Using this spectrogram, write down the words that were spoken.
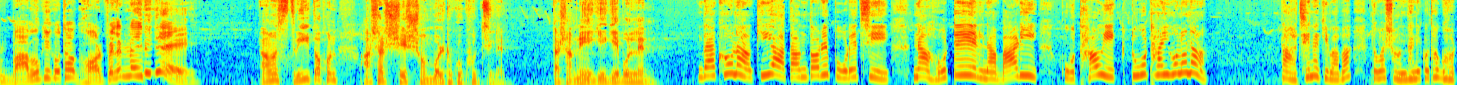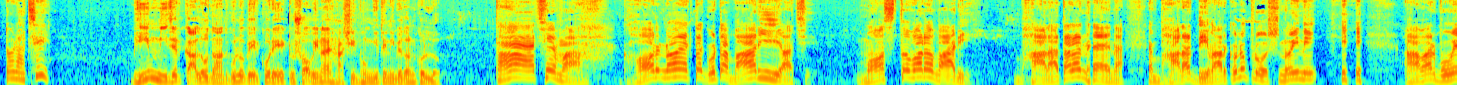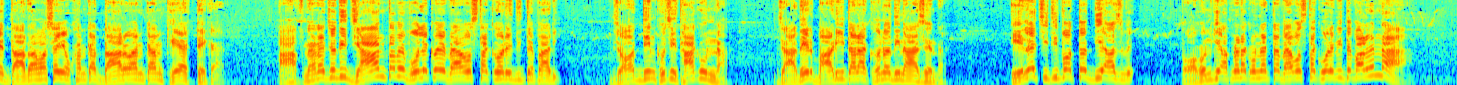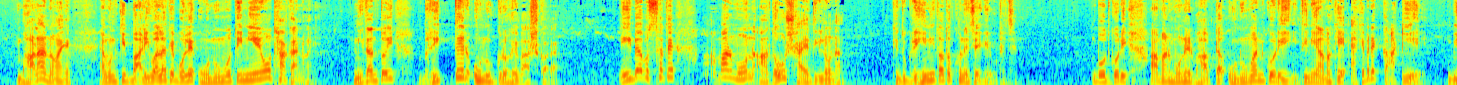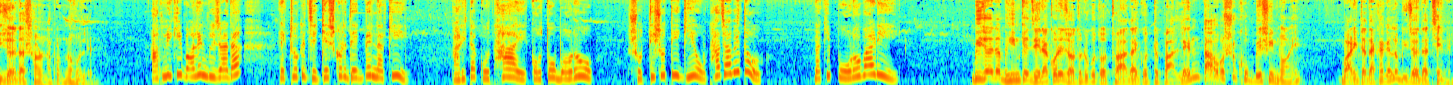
বাবু কি কোথাও ঘর পেলেন না এইদিকে? আমার স্ত্রী তখন আসার শেষ সম্বলটুকু খুঁজছিলেন। তার সামনে এগিয়ে গিয়ে বললেন দেখো না কি আতান্তরে পড়েছি। না হোটেল না বাড়ি কোথাও একটুও ঠাঁই হলো না। তা আছে নাকি বাবা? তোমার সন্ধানে কোথাও ঘরটর আছে? ভীম নিজের কালো দাঁতগুলো বের করে একটু সবিনয় হাসির ভঙ্গিতে নিবেদন করল। তা আছে মা ঘর নয় একটা গোটা বাড়ি আছে। মস্ত বড় বাড়ি। ভাড়া তারা নেয় না ভাড়া দেওয়ার কোনো প্রশ্নই নেই। আমার বউয়ের দাদামশাই ওখানকার দারোয়ান কাম কেয়ারটেকার। আপনারা যদি যান, তবে বলে কয়ে ব্যবস্থা করে দিতে পারি। যতদিন খুশি থাকুন না, যাদের বাড়ি তারা কোনো দিন আসে না। এলে চিঠিপত্র দিয়ে আসবে। তখন কি আপনারা কোনো একটা ব্যবস্থা করে নিতে পারবেন না? ভাড়া নয়, এমনকি বাড়িওয়ালাকে বলে অনুমতি নিয়েও থাকা নয়। নিতান্তই ভৃত্যের অনুগ্রহে বাস করা। এই ব্যবস্থাতে আমার মন আদৌ সায় দিল না। কিন্তু গৃহিণী ততক্ষণে জেগে উঠেছেন। বোধ করি আমার মনের ভাবটা অনুমান করেই তিনি আমাকে একেবারে কাটিয়ে বিজয়দা স্বর্ণাপন্ন হলেন। আপনি কি বলেন বিজয়দা? একটু ওকে জিজ্ঞেস করে দেখবেন নাকি? বাড়িটা কোথায়? কত বড়? সত্যি সত্যি গিয়ে ওঠা যাবে তো? নাকি পোড়ো বাড়ি? বিজয়দা ভীমকে জেরা করে যতটুকু তথ্য আদায় করতে পারলেন তা অবশ্য খুব বেশি নয়। বাড়িটা দেখা গেল বিজয়দা চেনেন।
